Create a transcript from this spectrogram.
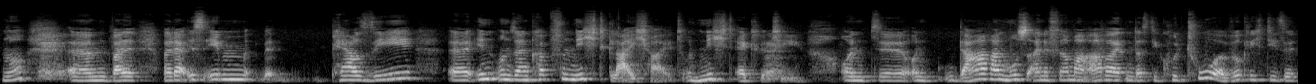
Ne? Ähm, weil, weil da ist eben per se äh, in unseren Köpfen nicht Gleichheit und nicht Equity. Und, äh, und daran muss eine Firma arbeiten, dass die Kultur wirklich diese,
